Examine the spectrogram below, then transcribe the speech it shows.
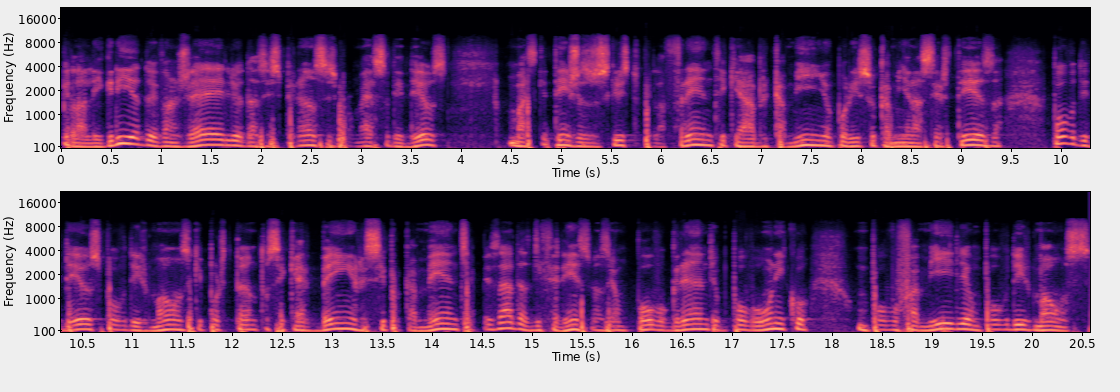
pela alegria do Evangelho, das esperanças e promessas de Deus mas que tem Jesus Cristo pela frente, que abre caminho, por isso caminha na certeza. Povo de Deus, povo de irmãos, que portanto se quer bem reciprocamente, apesar das diferenças, mas é um povo grande, um povo único, um povo família, um povo de irmãos.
